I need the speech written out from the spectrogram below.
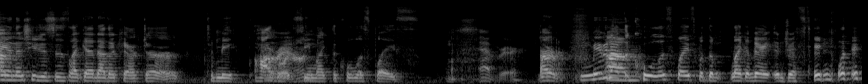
Um, and then she just is like another character to make Hogwarts Around. seem like the coolest place, ever. or maybe not Um, the coolest place, but the like a very interesting place.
